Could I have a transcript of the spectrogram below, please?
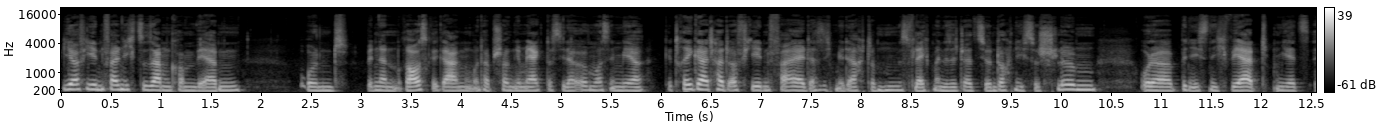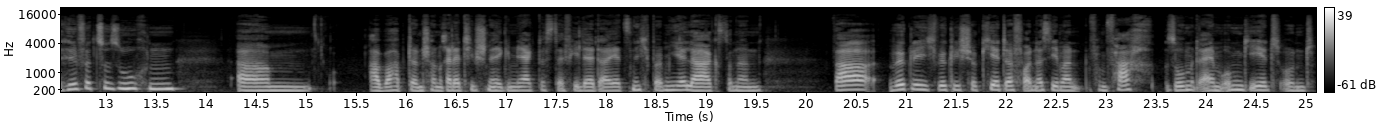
wir auf jeden Fall nicht zusammenkommen werden. Und bin dann rausgegangen und habe schon gemerkt, dass sie da irgendwas in mir getriggert hat, auf jeden Fall, dass ich mir dachte, hm, ist vielleicht meine Situation doch nicht so schlimm oder bin ich es nicht wert, mir jetzt Hilfe zu suchen. Ähm, aber habe dann schon relativ schnell gemerkt, dass der Fehler da jetzt nicht bei mir lag, sondern war wirklich, wirklich schockiert davon, dass jemand vom Fach so mit einem umgeht und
